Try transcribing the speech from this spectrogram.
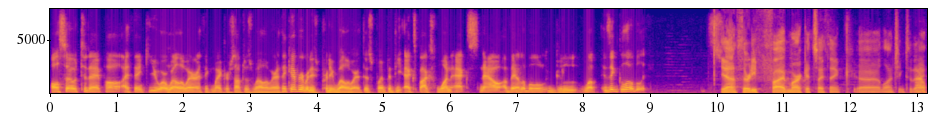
also today, Paul, I think you are well aware. I think Microsoft is well aware. I think everybody's pretty well aware at this point. But the Xbox One X now available. Gl- well, is it globally? It's, yeah, 35 markets. I think uh, launching today. Wow.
